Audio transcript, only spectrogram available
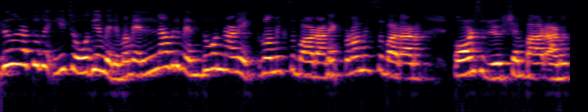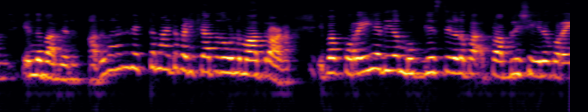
ഇതിനകത്തുനിന്ന് ഈ ചോദ്യം വരുമ്പം എല്ലാവരും എന്തുകൊണ്ടാണ് എക്കണോമിക്സ് പാടാണ് എക്കണോമിക്സ് പാടാണ് കോൺസ്റ്റിറ്റ്യൂഷൻ പാടാണ് എന്ന് പറഞ്ഞത്? അത് വളരെ വ്യക്തമായിട്ട് പഠിക്കാത്തത് കൊണ്ട് മാത്രമാണ്. ഇപ്പൊ കുറേയധികം ബുക്ക് ലിസ്റ്റുകൾ പബ്ലിഷ് ചെയ്യുന്ന കുറേ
